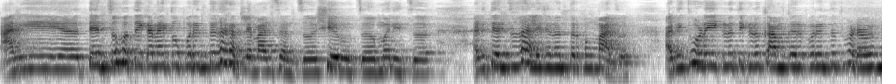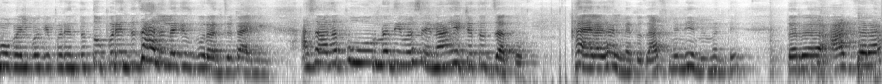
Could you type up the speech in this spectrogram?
आणि त्यांचं होते का नाही तोपर्यंत घरातल्या माणसांचं शेरूचं मनीचं आणि त्यांचं झाल्याच्यानंतर मग माझं. आणि थोडं इकडं तिकडं काम करेपर्यंत थोडा वेळ मोबाईल बघेपर्यंत तोपर्यंत झालं लगेच गुरांचं टायमिंग असा माझा पूर्ण दिवस आहे ना ह्याच्यातच जातो. खायला घालण्यातच. आज मी नेहमी म्हणते. तर आज जरा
